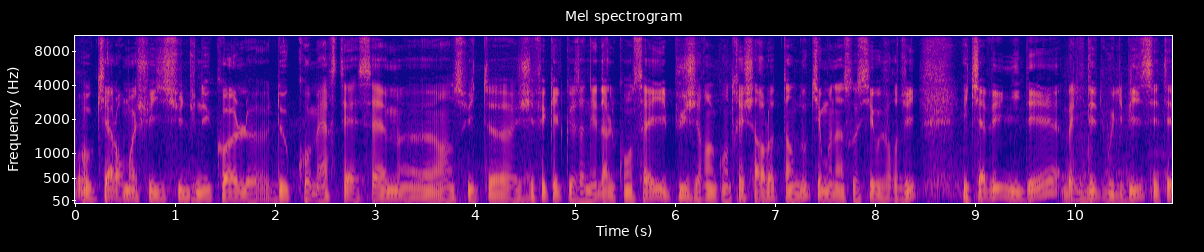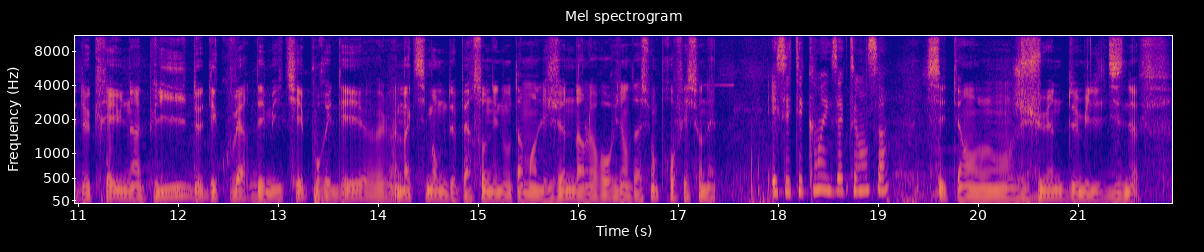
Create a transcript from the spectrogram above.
Ok, alors moi je suis issu d'une école de commerce TSM. Euh, ensuite, euh, j'ai fait quelques années dans le conseil et puis j'ai rencontré Charlotte Tandou, qui est mon associée aujourd'hui, et qui avait une idée. Ben, l'idée de Willby, c'était de créer une appli de découverte des métiers pour aider euh, le maximum de personnes et notamment les jeunes dans leur orientation professionnelle. Et c'était quand exactement ça? C'était en juin 2019.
